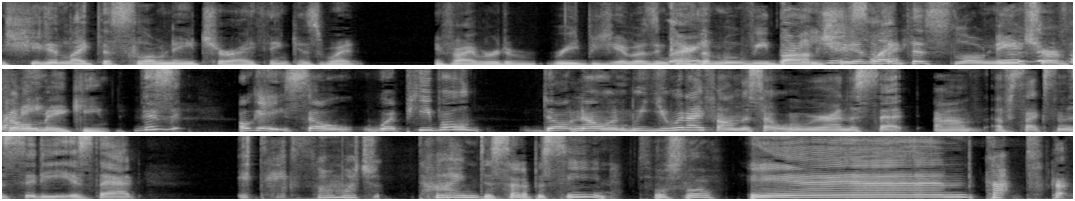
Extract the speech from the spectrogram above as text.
she didn't like the slow nature. I think is what. If I were to read, it wasn't because the movie bombed. Right, She didn't so like funny. the slow nature so of funny. filmmaking. This okay. So what people don't know, and we, you and I found this out when we were on the set um, of Sex in the City, is that it takes so much time to set up a scene So slow. and cut. Cut.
